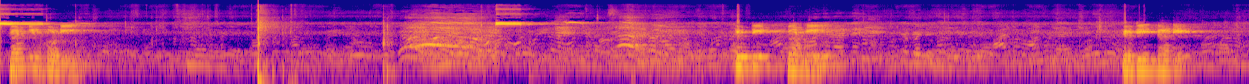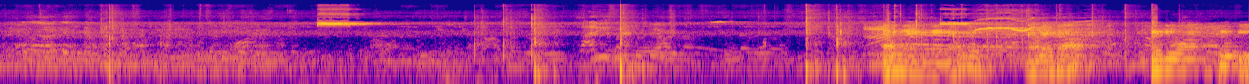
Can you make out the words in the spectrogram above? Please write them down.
டுவெண்ட்டி ஃபோர்டீன் 15 20 15 20 அருமை அருமை நல்ல நல்ல ஷாட் 21 50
